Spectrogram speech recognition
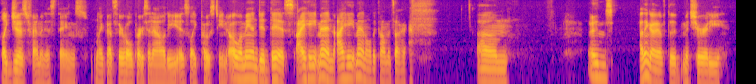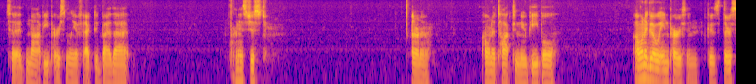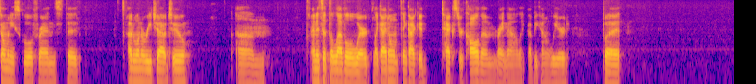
like just feminist things. Like that's their whole personality is like posting, "Oh, a man did this. I hate men. I hate men." All the comments are. um and I think I have the maturity to not be personally affected by that. And it's just I don't know. I want to talk to new people. I want to go in person because there's so many school friends that I'd want to reach out to. Um, and it's at the level where, like, I don't think I could text or call them right now. Like, that'd be kind of weird. But,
